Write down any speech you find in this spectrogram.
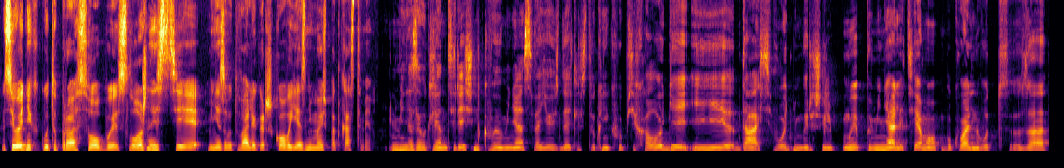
Но сегодня как будто про особые сложности. Меня зовут Валя Горшкова, я занимаюсь подкастами. Меня зовут Лена Терещенкова, и у меня свое издательство книг по психологии. И да, сегодня мы решили, мы поменяли тему буквально вот за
